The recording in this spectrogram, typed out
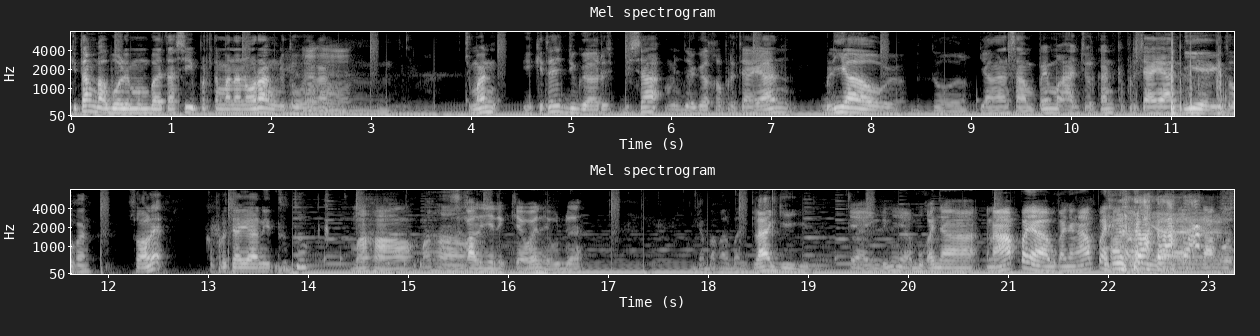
kita nggak boleh membatasi pertemanan orang gitu ya kan? Hmm. cuman ya kita juga harus bisa menjaga kepercayaan beliau. Ya. Betul. jangan sampai menghancurkan kepercayaan dia gitu kan. Soalnya kepercayaan itu tuh mahal. Mahal. Sekali nyedik cewek ya udah. Nggak bakal balik lagi gitu. Ya intinya ya bukannya kenapa ya? Bukannya ngapa ya? Iya, takut.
